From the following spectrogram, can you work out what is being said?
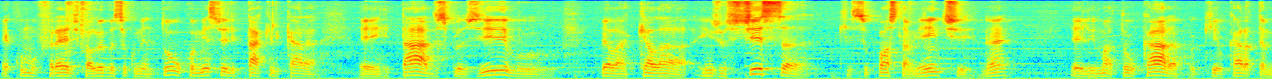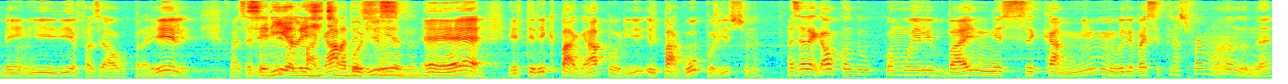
É como o Fred falou e você comentou, o começo ele tá aquele cara é, irritado, explosivo, pela aquela injustiça que supostamente, né? Ele matou o cara porque o cara também iria fazer algo para ele, mas ele Seria teria que legítima pagar por defesa, isso. É, ele teria que pagar por isso, ele pagou por isso, né? Mas é legal quando como ele vai nesse caminho, ele vai se transformando, né?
